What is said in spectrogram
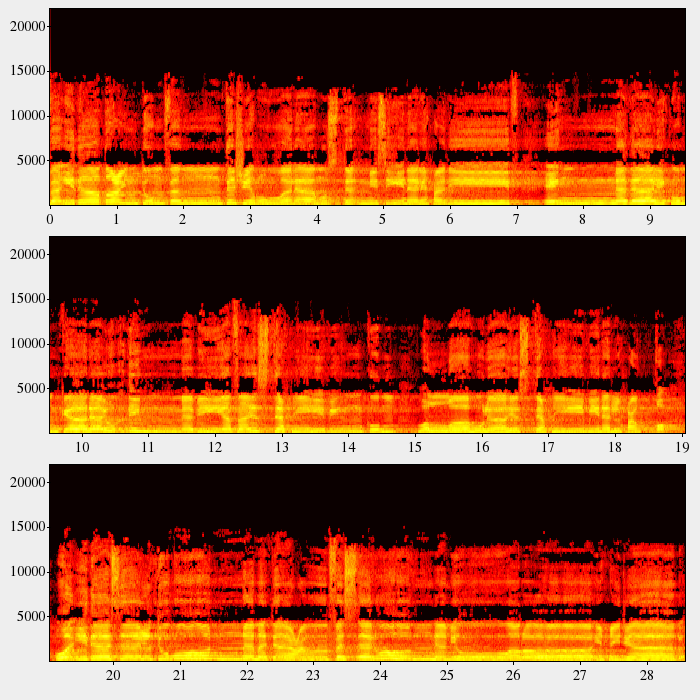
فإذا طعنتم فانتشروا ولا مستأنسين لحديث إن ذلكم كان يؤذي النبي فيستحيي منكم والله لا يستحيي من الحق وإذا سألتمون متاعا فاسألوهن من وراء حجاب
